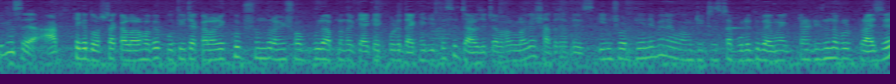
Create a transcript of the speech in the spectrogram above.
ঠিক আছে? আট থেকে দশটা কালার হবে, প্রতিটা কালারই খুব সুন্দর। আমি সবগুলো আপনাদেরকে এক এক করে দেখাই দিতেছি, যার যেটা ভালো লাগে সাথে সাথে স্ক্রিনশট দিয়ে নেবেন এবং আমি ডিটেলসটা বলে দেবো এবং একটা রিজনেবল প্রাইসে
